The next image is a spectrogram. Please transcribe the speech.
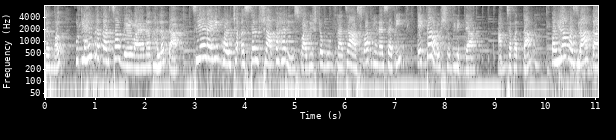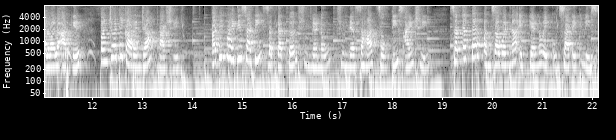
तर मग कुठल्याही प्रकारचा वेळ वाया न घालवता सिया डायनिंग हॉलच्या अस्सल शाकाहारी स्वादिष्ट भोजनाचा आस्वाद घेण्यासाठी एकदा अवश्य भेट द्या. आमचा पत्ता पहिला मजला दालवाला आर्केड पंचवटी कारंजा नाशिक. अधिक माहितीसाठी सत्याहत्तर शून्य नऊ शून्य सहा चौतीस ऐंशी सत्याहत्तर पंचावन्न एक्क्याण्णव एकोणसाठ एकवीस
